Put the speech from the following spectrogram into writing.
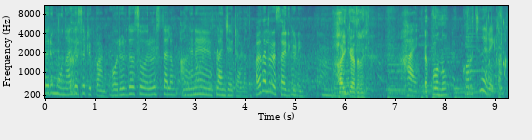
നമ്മളൊരു മൂന്നാൽ ദിവസം ട്രിപ്പാണ്. ഓരോരോ ദിവസം ഓരോ സ്ഥലം അങ്ങനെ പ്ലാൻ ചെയ്തിട്ടുള്ളത് അത് നല്ല രസമായിരിക്കും ഹായ് കാതറിൻ ഹായ് എപ്പോ വന്നു? കുറച്ച് നേരമായി കാണും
